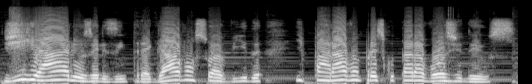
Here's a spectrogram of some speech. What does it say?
diários, eles entregavam a sua vida e paravam para escutar a voz de Deus.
